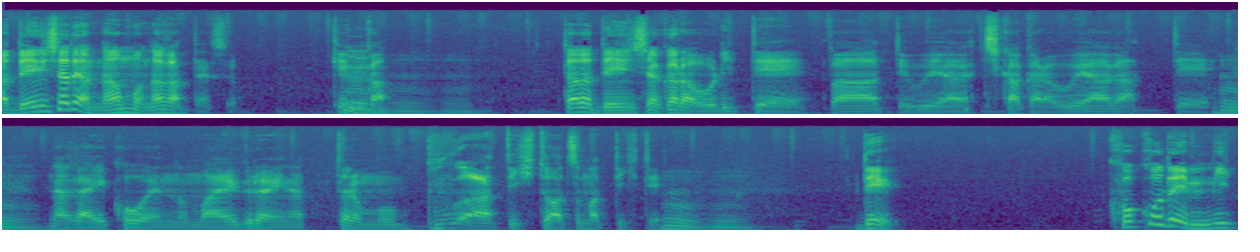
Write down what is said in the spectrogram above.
ら電車では何もなかったんですよ。結果、うんただ電車から降りてバーって上地下から上上がって、うん。うん長井公園の前ぐらいになったらもうブワーって人集まってきて、うんうん。でここで見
